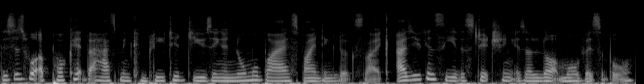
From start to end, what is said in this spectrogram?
This is what a pocket that has been completed using a normal bias binding looks like. As you can see, the stitching is a lot more visible.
